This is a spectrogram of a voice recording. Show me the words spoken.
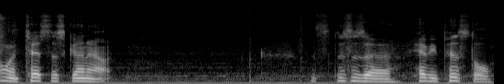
I want to test this gun out. This this is a heavy pistol.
